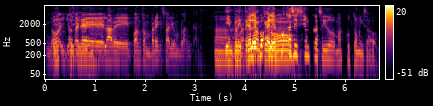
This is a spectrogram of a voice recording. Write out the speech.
No, y yo sé este, que la de Quantum Break salió en blanca. Ah, y en PlayStation. El, el casi siempre ha sido más customizado.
